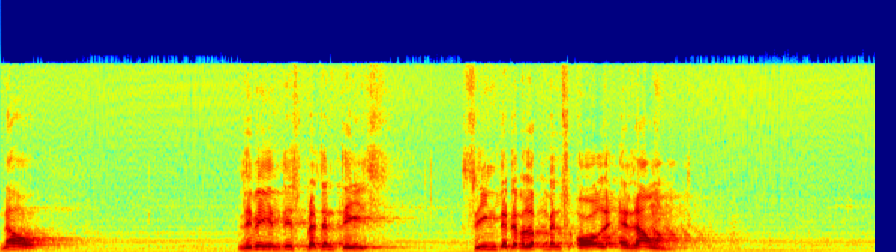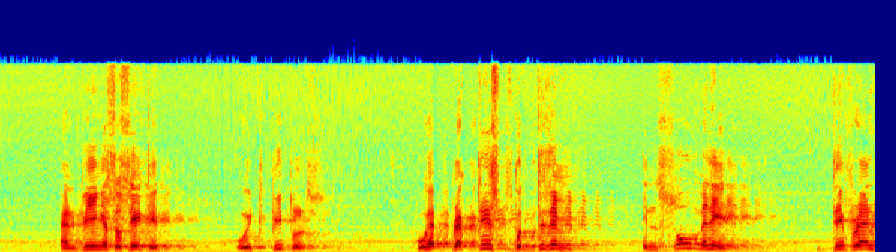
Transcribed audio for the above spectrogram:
Now, living in this present days, seeing the developments all around, and being associated with peoples who have practiced Buddhism in so many different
